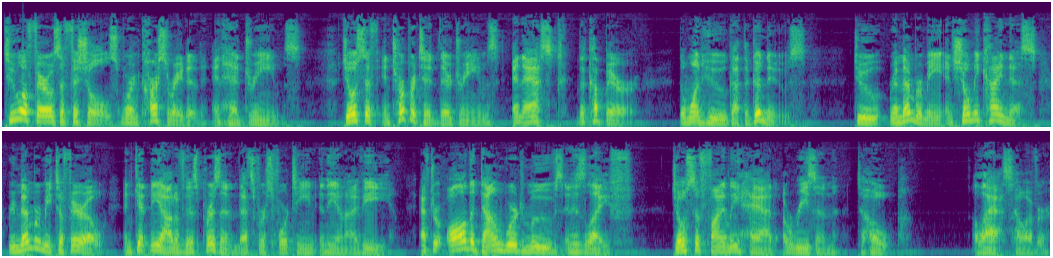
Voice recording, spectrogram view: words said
Two of Pharaoh's officials were incarcerated and had dreams. Joseph interpreted their dreams and asked the cupbearer, the one who got the good news, to remember me and show me kindness. Remember me to Pharaoh and get me out of this prison. That's verse 14 in the NIV. After all the downward moves in his life, Joseph finally had a reason to hope. Alas, however,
